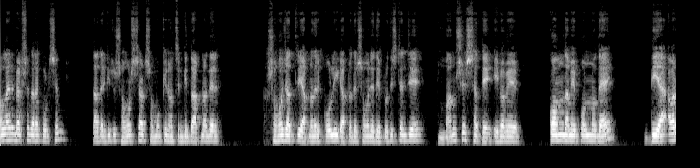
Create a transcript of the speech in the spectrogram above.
অনলাইন ব্যবসা যারা করছেন, তাদের কিছু সমস্যার সম্মুখীন হচ্ছেন, কিন্তু আপনাদের সহযাত্রী, আপনাদের কলিগ আপনাদের সমাজাতীয় প্রতিষ্ঠান যে মানুষের সাথে এইভাবে কম দামে পণ্য দেয়, দিয়া আবার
